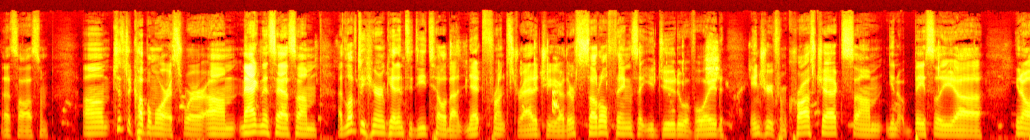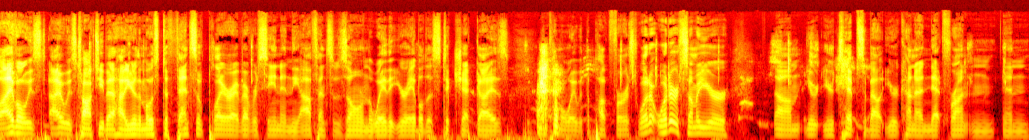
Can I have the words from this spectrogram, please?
That's awesome. Um, just a couple more, I swear. Um, Magnus asks, um, I'd love to hear him get into detail about net front strategy. Are there subtle things that you do to avoid injury from cross checks? Um, you know, basically, uh, you know, I've always I always talk to you about how you're the most defensive player I've ever seen in the offensive zone. The way that you're able to stick check guys, and come away with the puck first. What are, what are some of your um, your your tips about your kind of net front and, and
